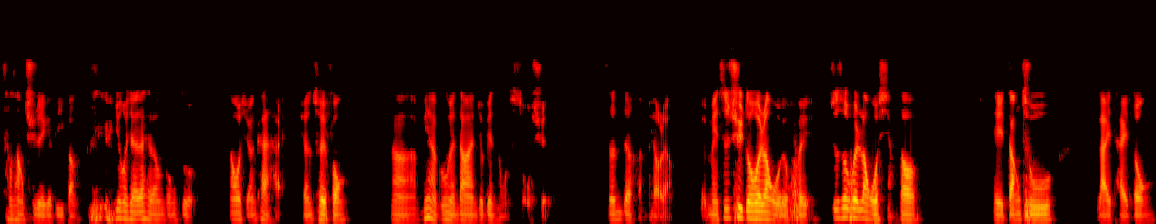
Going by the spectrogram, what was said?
常常去的一个地方，因为我现在在台东工作，那我喜欢看海，喜欢吹风。那滨海公园当然就变成我的首选，真的很漂亮。对，每次去都会让我会，就是会让我想到，诶，当初来台东。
